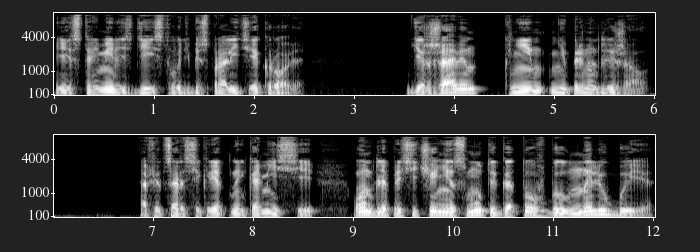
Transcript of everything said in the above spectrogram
и стремились действовать без пролития крови. Державин к ним не принадлежал офицер секретной комиссии, он для пресечения смуты готов был на любые,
